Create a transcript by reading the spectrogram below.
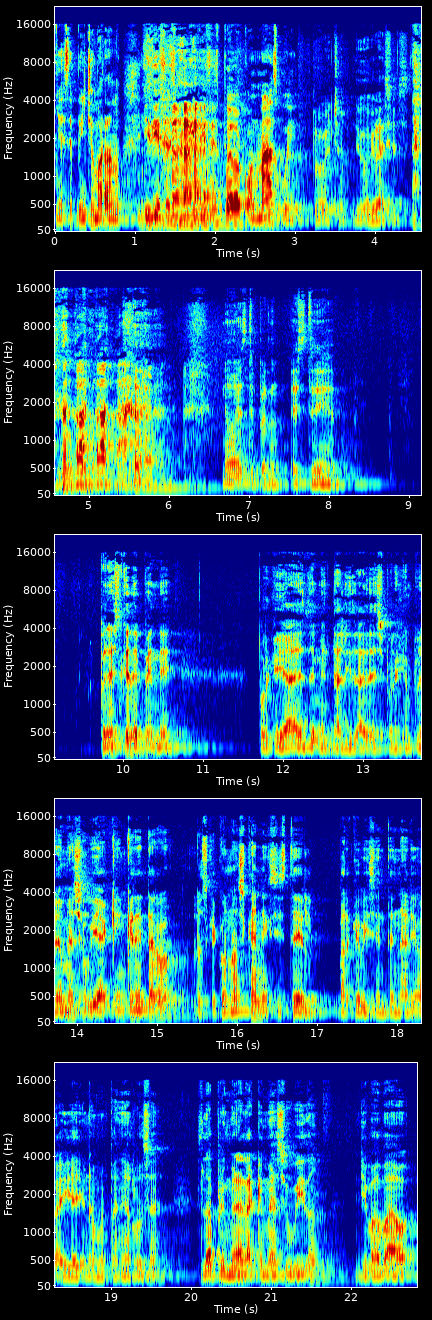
Y ese pinche marrano. Y dices, y dices puedo con más, güey. Provecho, digo gracias. Digo, no, este, perdón. Este. Pero es que depende. Porque ya es de mentalidades. Por ejemplo, yo me subí aquí en Querétaro. Los que conozcan, existe el Parque Bicentenario. Ahí hay una montaña rusa. Es la primera a la que me ha subido. Llevaba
